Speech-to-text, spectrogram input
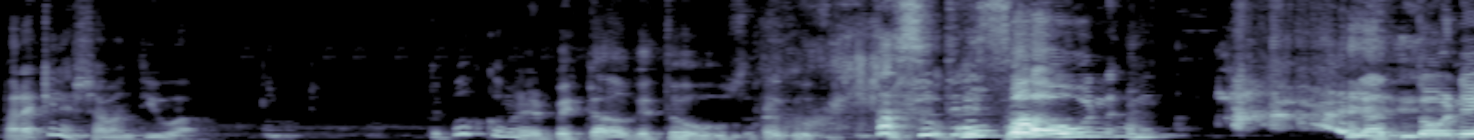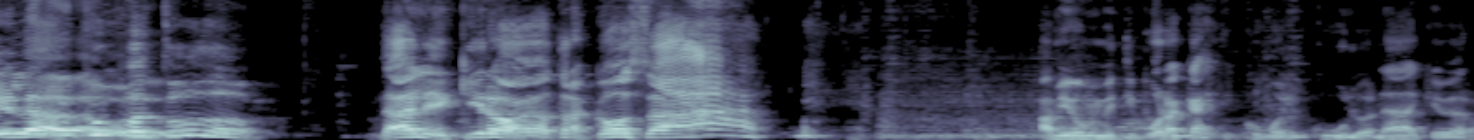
¿Para qué la llave antigua? ¿Te puedes comer el pescado que esto usa- ocupa una, una tonelada? Ocupa boludo? todo. Dale, quiero otras cosas. ¡Ah! Amigo, me metí por acá, es como el culo, nada que ver.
